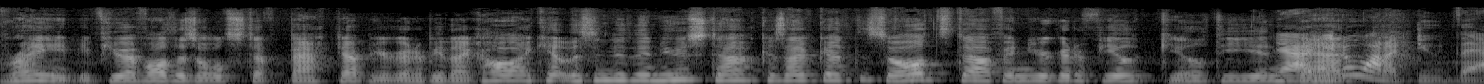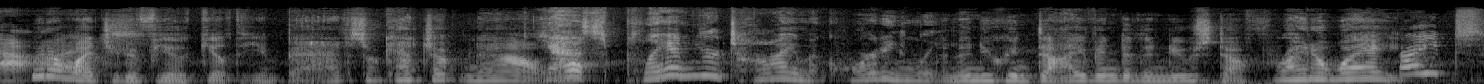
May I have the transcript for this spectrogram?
Right. If you have all this old stuff backed up, you're going to be like, oh, I can't listen to the new stuff because I've got this old stuff, and you're going to feel guilty and Yeah, bad. you don't want to do that. We don't want you to feel guilty and bad, so catch up now. Yes, plan your time accordingly. And then you can dive into the new stuff right away. right?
